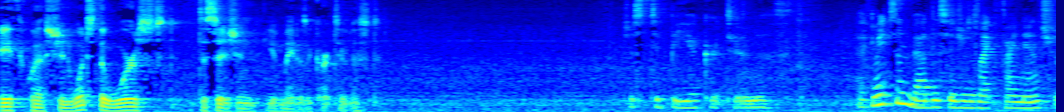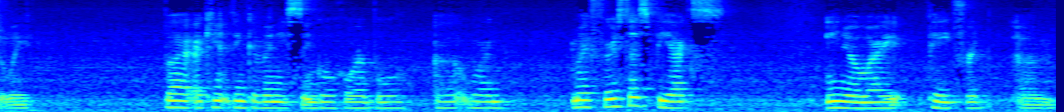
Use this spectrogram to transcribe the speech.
eighth question What's the worst decision you've made as a cartoonist? Just to be a cartoonist. I've made some bad decisions, like financially, but I can't think of any single horrible uh, one. My first SPX, you know, I paid for. Um,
